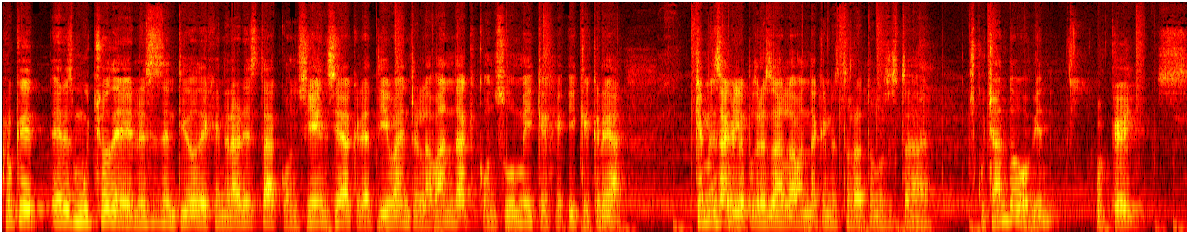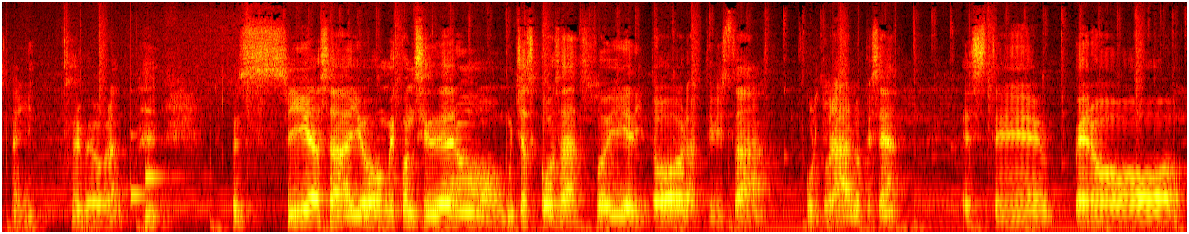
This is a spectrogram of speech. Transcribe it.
creo que eres mucho de, en ese sentido de generar esta conciencia creativa entre la banda que consume y que, y que crea. ¿Qué mensaje le podrías dar a la banda que en este rato nos está escuchando o viendo? Ok, ahí, ahí veo, ¿verdad? Pues sí, o sea, yo me considero muchas cosas. Soy editor, activista cultural, lo que sea. Este, pero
